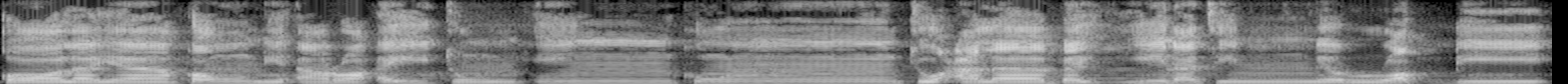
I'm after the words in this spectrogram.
قال يا قوم أرأيتم إن كنت على بينة من ربي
